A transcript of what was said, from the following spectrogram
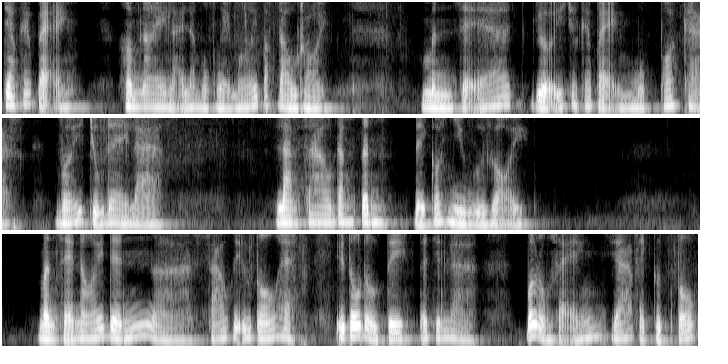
Chào các bạn, hôm nay lại là một ngày mới bắt đầu rồi. Mình sẽ gửi cho các bạn một podcast với chủ đề là Làm sao đăng tin để có nhiều người gọi. Mình sẽ nói đến là 6 cái yếu tố ha. Yếu tố đầu tiên đó chính là bất động sản giá phải cực tốt.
